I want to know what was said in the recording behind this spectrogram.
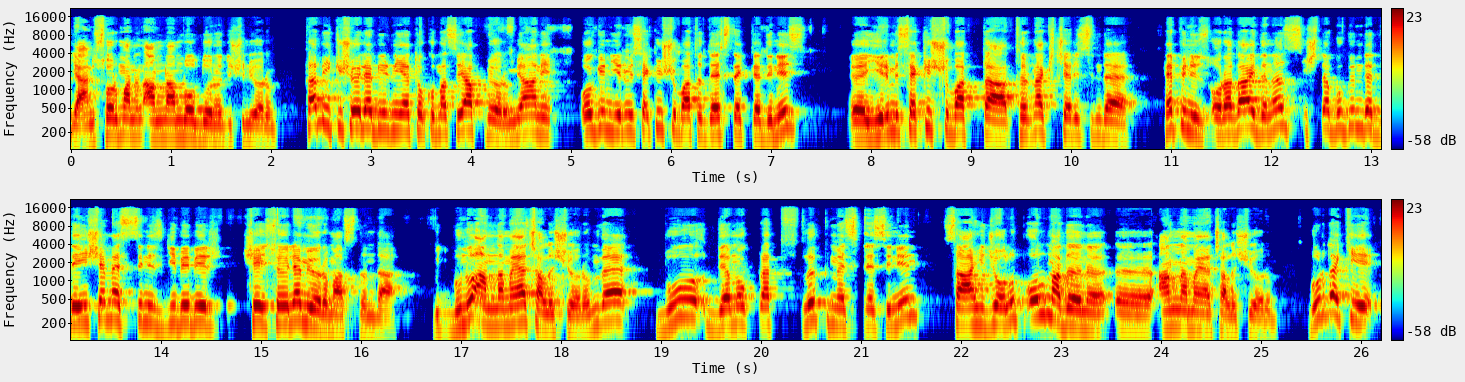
yani sormanın anlamlı olduğunu düşünüyorum. Tabii ki şöyle bir niyet okuması yapmıyorum. Yani o gün 28 Şubat'ı desteklediniz. E, 28 Şubat'ta tırnak içerisinde hepiniz oradaydınız. İşte bugün de değişemezsiniz gibi bir şey söylemiyorum aslında. Bunu anlamaya çalışıyorum ve bu demokratlık meselesinin sahici olup olmadığını e, anlamaya çalışıyorum. Buradaki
